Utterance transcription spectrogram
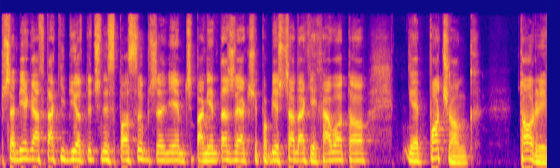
przebiega w taki idiotyczny sposób, że nie wiem, czy pamiętasz, że jak się po Bieszczadach jechało, to e, pociąg, tory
